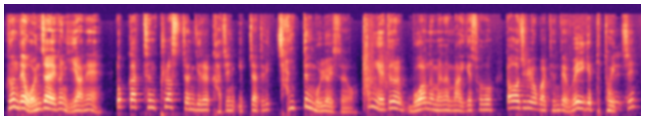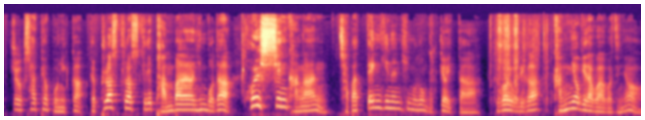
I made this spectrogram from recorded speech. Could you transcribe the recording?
그런데 원자핵은 이 안에 똑같은 플러스 전기를 가진 입자들이 잔뜩 몰려 있어요. 아니 얘들을 모아놓으면 막 이게 서로 떨어지려고 할 텐데 왜 이게 붙어 있지? 쭉 살펴보니까 그 플러스 플러스끼리 반발하는 힘보다 훨씬 강한 잡아 당기는 힘으로 묶여 있다. 그걸 우리가 강력이라고 하거든요.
